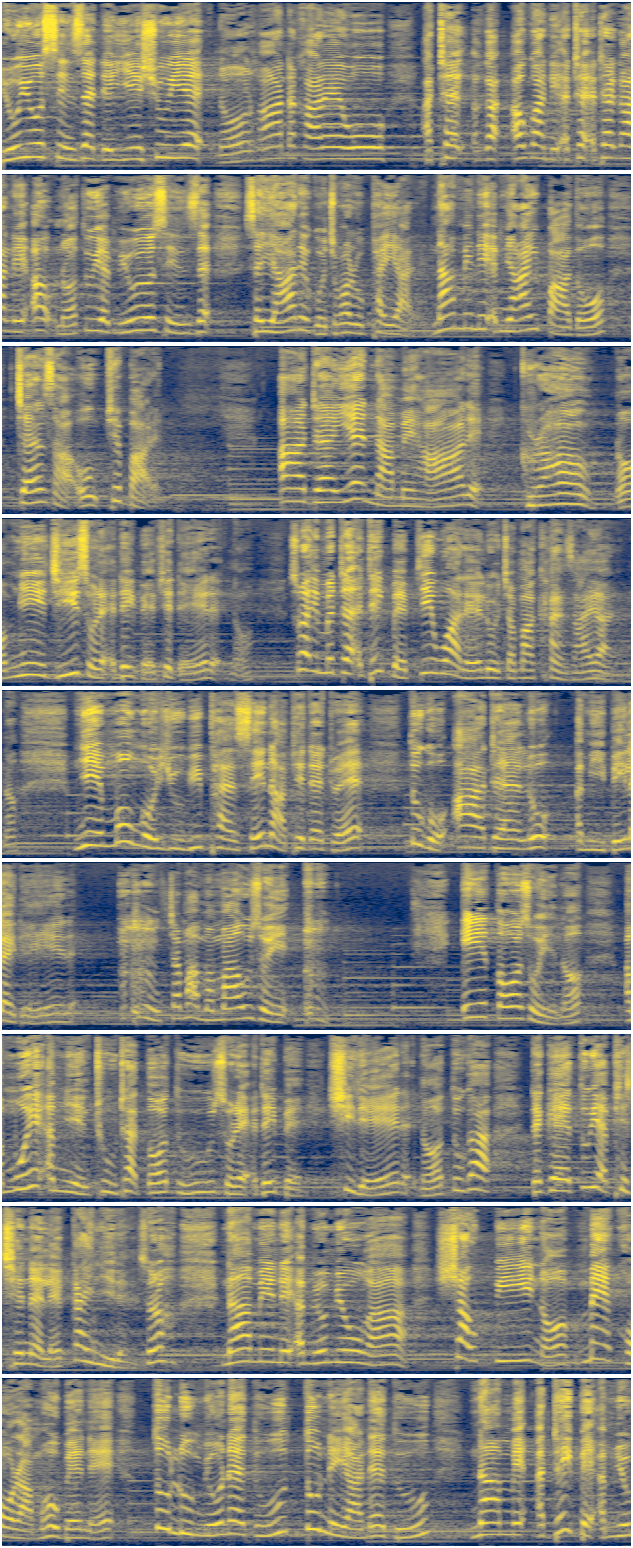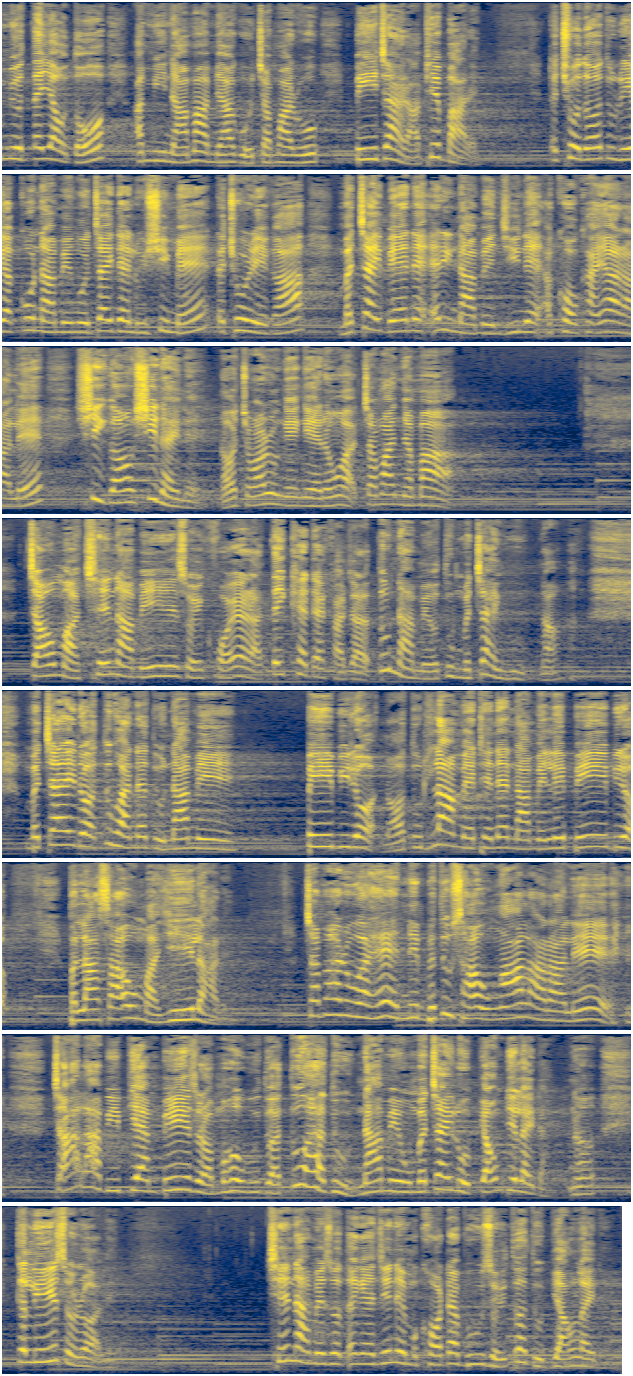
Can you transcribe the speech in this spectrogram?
မျိုးရိုးစင်ဆက်တွေယေရှုရဲ့နော်ဟာတခါတည်းဟိုအထက်အောက်ကနေအထက်အထက်ကနေအောက်နော်သူ့ရဲ့မျိုးရိုးစင်ဆက်ဇယားတွေကိုကျွန်တော်တို့ဖတ်ရတယ်နာမည်တွေအများကြီးပါတော့ကျမ်းစာအုပ်ဖြစ်ပါတယ်အာဒံရဲ့နာမည်ဟာတဲ့ ground နော်မြေကြီးဆိုတဲ့အဓိပ္ပာယ်ဖြစ်တယ်တဲ့နော် ဆိုတော့အင်မတန်အတိတ်ပဲပြေးဝတယ်လို့ကျွန်မခံစားရတယ်နော်မြေမုံကိုယူပြီးဖန်ဆင်းတာဖြစ်တဲ့အတွက်သူ့ကိုအာဒံလို့အမည်ပေးလိုက်တယ်တဲ့ကျွန်မမမအောင်ဆိုရင်အေးသောဆိုရင်เนาะအမွေးအမြင်ထူထပ်သောသူဆိုတဲ့အတိတ်ပဲရှိတယ်တဲ့เนาะသူကတကယ်သူ့ရဲ့ဖြစ်ချင်းနဲ့လည်းကိုက်ညီတယ်ဆိုတော့နာမည်တွေအမျိုးမျိုးကရှောက်ပြီးเนาะမဲ့ခေါ်တာမဟုတ်ဘဲနဲ့သူ့လူမျိုးနဲ့သူသူ့နေရာနဲ့သူနာမည်အတိတ်ပဲအမျိုးမျိုးတက်ရောက်တော့အမီနာမများကိုကျွန်မတို့ပေးကြတာဖြစ်ပါတယ် တချို့သောသူတွေကကိုယ်နာမည်ကိုကြိုက်တဲ့လူရှိမယ်တချို့တွေကမကြိုက်ဘဲနဲ့အဲ့ဒီနာမည်ကြီးနဲ့အခေါ်ခံရတာလည်းရှိကောင်းရှိနိုင်တယ်เนาะကျမတို့ငယ်ငယ်တုန်းကကျမညမကျောင်းမှာချင်းနာမည်ဆိုရင်ခေါ်ရတာတိတ်ခက်တဲ့ခါကျတော့သူ့နာမည်ကို तू မကြိုက်ဘူးเนาะမကြိုက်တော့သူ့ဟာနဲ့ तू နာမည်ပေးပြီးတော့เนาะ तू လှမယ်ထင်တဲ့နာမည်လေးပေးပြီးတော့ဗလာစာအုပ်မှာရေးလာတယ်ကျမတို့ကဟဲ့နင်ဘသူစာအုပ်ငားလာတာလဲကြားလာပြီးပြန်ပေးဆိုတော့မဟုတ်ဘူး तू ကသူ့ဟာ तू နာမည်ကိုမကြိုက်လို့ပြောင်းပြစ်လိုက်တာเนาะကလေးဆိုတော့လေ ချင်းနာမည်ဆိုတကယ်ချင်းတွေမခေါ်တတ်ဘူးဆိုပြီးသူက तू ပြောင်းလိုက်တယ်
